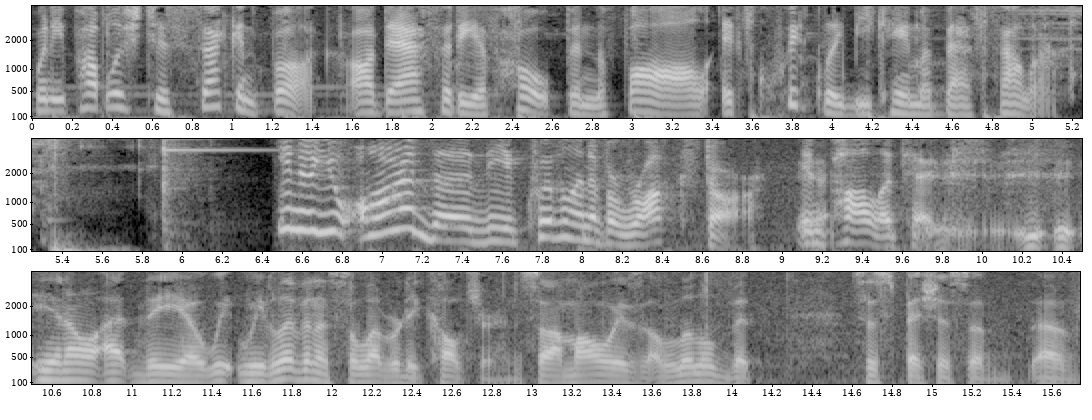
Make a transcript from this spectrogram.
When he published his second book, Audacity of Hope, in the fall, it quickly became a bestseller. You know, you are the, the equivalent of a rock star in yeah. politics. You know, the uh, we, we live in a celebrity culture, and so I'm always a little bit suspicious of, of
